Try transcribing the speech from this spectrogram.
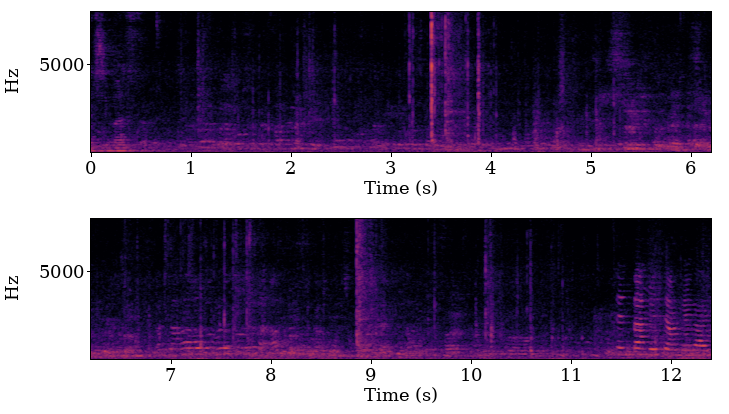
たしますセンター目線お願いし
